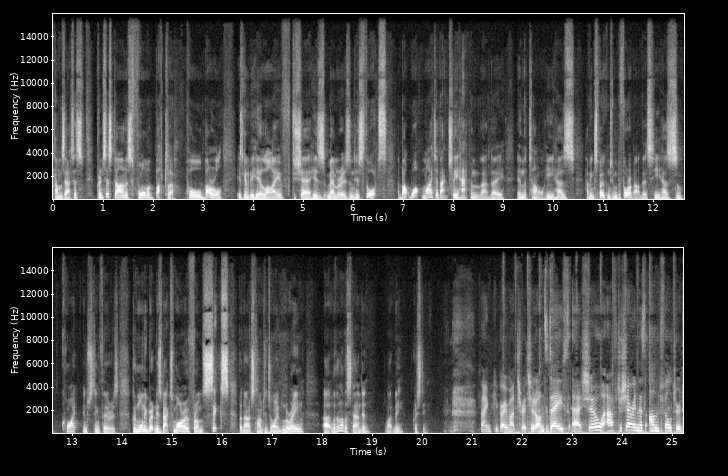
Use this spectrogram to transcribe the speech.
comes at us. Princess Diana's former butler, Paul Burrell, is going to be here live to share his memories and his thoughts about what might have actually happened that day in the tunnel. He has, having spoken to him before about this, he has some quite interesting theories. Good Morning Britain is back tomorrow from 6, but now it's time to join Lorraine uh, with another stand in, like me, Christine. Thank you very much, Richard. On today's uh, show, after sharing this unfiltered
